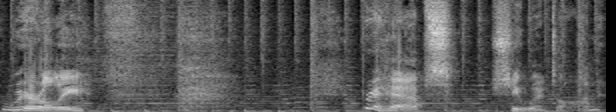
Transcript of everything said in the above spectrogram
wearily. Perhaps, she went on,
